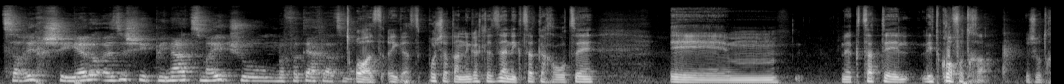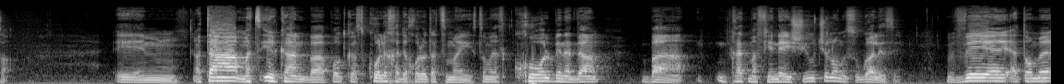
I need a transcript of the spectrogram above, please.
צריך שיהיה לו איזושהי פינה עצמאית שהוא מפתח לעצמו. או, אז רגע, אז פה שאתה ניגש לזה, אני קצת ככה רוצה אמ, קצת אה, לתקוף אותך, ברשותך. אמ, אתה מצהיר כאן בפודקאסט, כל אחד יכול להיות עצמאי. זאת אומרת, כל בן אדם, מבחינת מאפייני האישיות שלו, מסוגל לזה. ואתה אומר,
